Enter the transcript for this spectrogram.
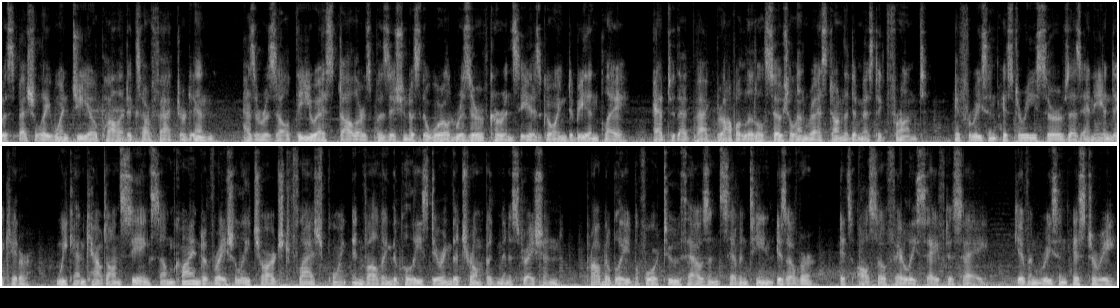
especially when geopolitics are factored in. As a result the US dollar's position as the world reserve currency is going to be in play. Add to that backdrop a little social unrest on the domestic front. If recent history serves as any indicator, we can count on seeing some kind of racially charged flashpoint involving the police during the Trump administration, probably before 2017 is over. It's also fairly safe to say, given recent history,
